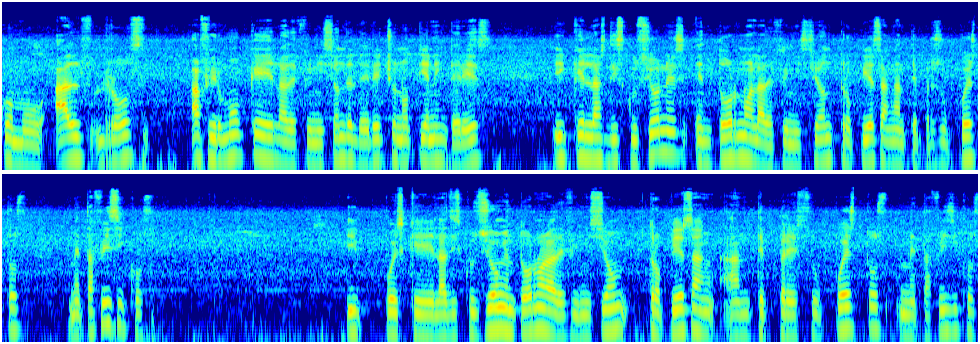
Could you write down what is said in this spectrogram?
como Alf Ross afirmó que la definición del derecho no tiene interés y que las discusiones en torno a la definición tropiezan ante presupuestos metafísicos y pues que la discusión en torno a la definición tropiezan ante presupuestos metafísicos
